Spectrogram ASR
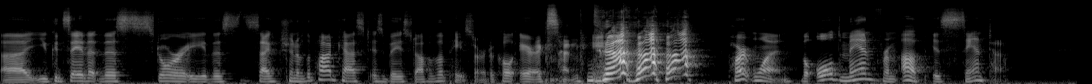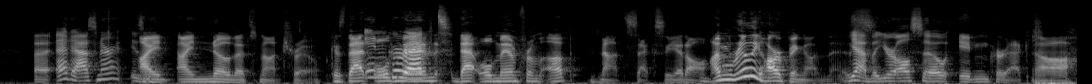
Uh, you could say that this story, this section of the podcast, is based off of a Paste article Eric sent me. Part one The old man from Up is Santa. Uh, Ed Asner is. I I know that's not true because that old man, that old man from Up, not sexy at all. I'm really harping on this. yeah, but you're also incorrect. ah,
